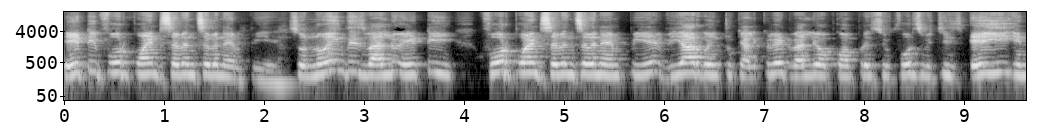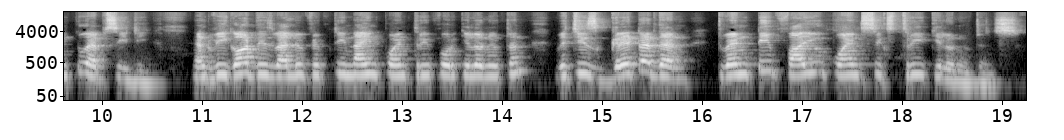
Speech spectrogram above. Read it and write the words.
84.77 MPa. So knowing this value 84.77 MPa, we are going to calculate value of compressive force, which is AE into FCD. And we got this value 59.34 kilonewton, which is greater than 25.63 kilonewtons.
